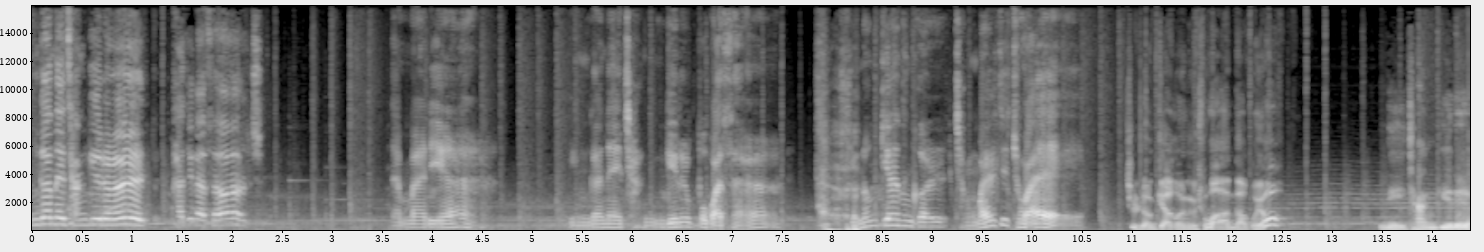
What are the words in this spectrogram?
인간의 장기를 가져가서 난 말이야 인간의 장기를 뽑아서 줄넘기 하는 걸 정말지 좋아해 줄넘기 하고는 좋아한다고요? 네 장기를?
